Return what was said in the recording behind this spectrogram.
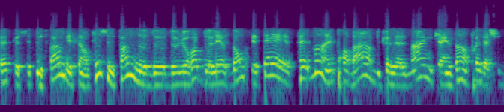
fait que c'est une femme, et c'est en plus une femme de, l'Europe de l'Est. Donc, c'était tellement improbable que l'Allemagne, 15 ans après la chute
